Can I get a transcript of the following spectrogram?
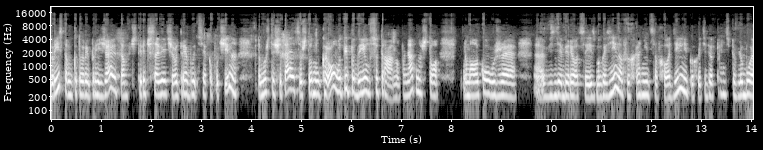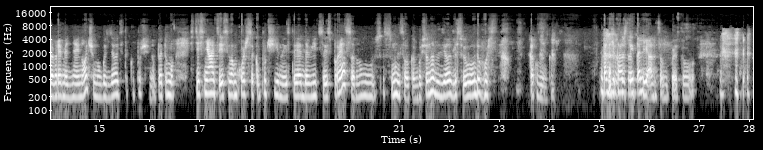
туристам, которые приезжают там в 4 часа вечера, требуют себе капучино, потому что считается, что ну корову ты подоил с утра. Ну понятно, что молоко уже э, везде берется из магазинов и хранится в холодильниках, и тебе, в принципе, в любое время дня и ночи могут сделать это капучино. Поэтому стесняться, если вам хочется капучино и стоять давиться эспрессо, ну, смысл, как бы, все надо делать для своего удовольствия, как мне кажется. Так же кажется итальянцам, поэтому...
